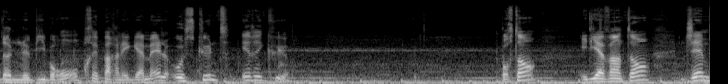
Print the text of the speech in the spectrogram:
donne le biberon, prépare les gamelles, ausculte et récure. Pourtant, il y a 20 ans, James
